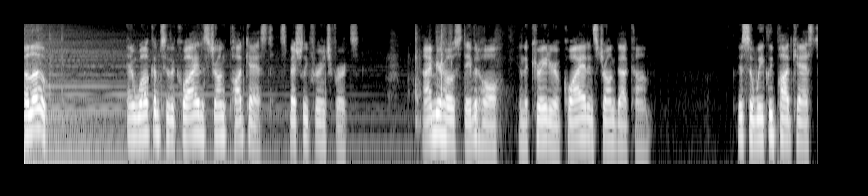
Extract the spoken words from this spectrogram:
Hello, and welcome to the Quiet and Strong podcast, especially for introverts. I'm your host, David Hall, and the creator of quietandstrong.com. This is a weekly podcast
